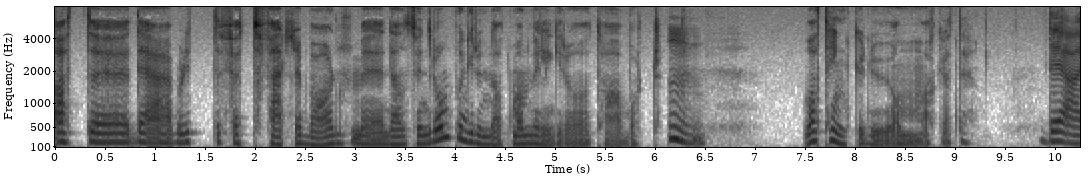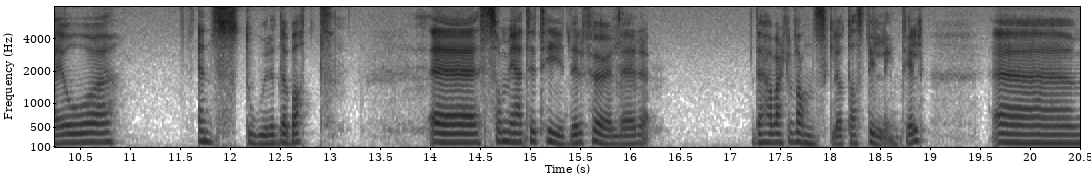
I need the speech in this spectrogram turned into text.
at uh, det er blitt født færre barn med Downs syndrom pga. at man velger å ta abort. Mm. Hva tenker du om akkurat det? Det er jo en stor debatt uh, som jeg til tider føler det har vært vanskelig å ta stilling til. Eh,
